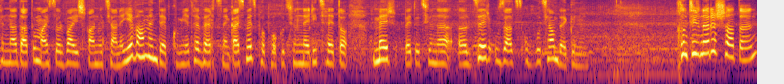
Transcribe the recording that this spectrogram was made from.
քննադատում այսօրվա իշխանությանը եւ ամեն դեպքում, եթե վերցնենք այս մեծ փոփոխություններից հետո, մեր պետությունը ձեր ուզած ուղղությամբ է գնում։ Խնդիրները շատ են,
